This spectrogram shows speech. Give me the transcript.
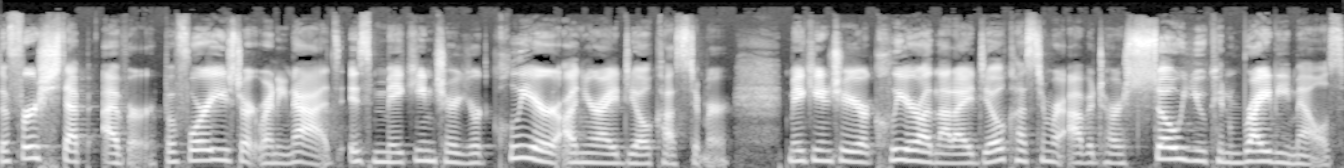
the first step ever before you start running ads is making sure you're clear on your ideal customer, making sure you're clear on that ideal customer avatar so you can write emails,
